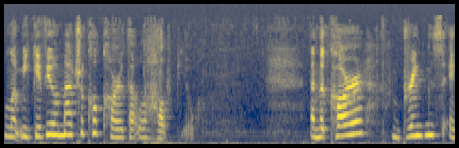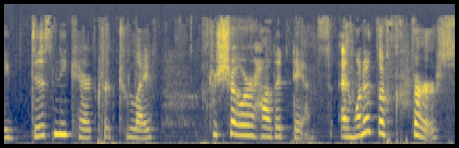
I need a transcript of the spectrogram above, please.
let me give you a magical card that will help you. And the card brings a Disney character to life to show her how to dance. And one of the first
